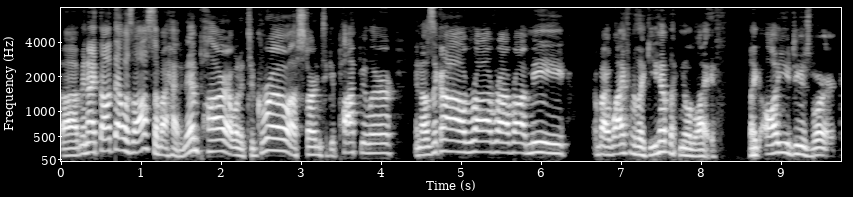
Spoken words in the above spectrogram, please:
Um, and I thought that was awesome. I had an empire. I wanted to grow. I was starting to get popular. And I was like, oh, rah, rah, rah, me. And my wife was like, you have like no life. Like all you do is work.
